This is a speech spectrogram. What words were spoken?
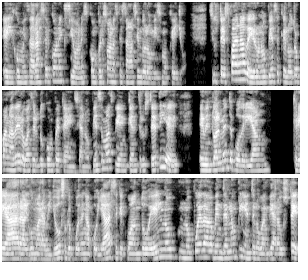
el comenzar a hacer conexiones con personas que están haciendo lo mismo que yo. Si usted es panadero, no piense que el otro panadero va a ser tu competencia, no piense más bien que entre usted y él eventualmente podrían crear algo maravilloso, que pueden apoyarse, que cuando él no, no pueda venderle a un cliente, lo va a enviar a usted.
